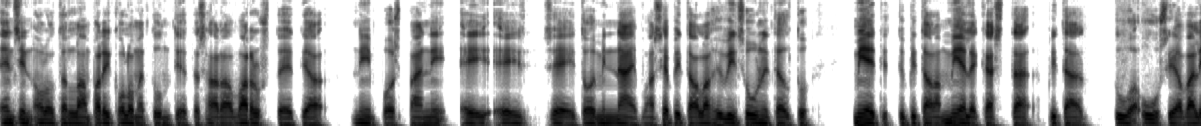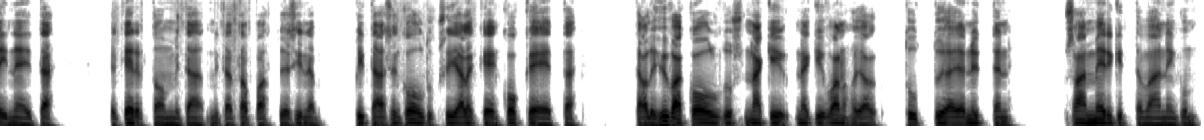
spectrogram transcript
ensin odotellaan pari-kolme tuntia, että saadaan varusteet ja niin poispäin, niin ei, ei, se ei toimi näin, vaan se pitää olla hyvin suunniteltu, mietitty, pitää olla mielekästä, pitää tuoda uusia välineitä ja kertoa, mitä, mitä tapahtuu. Ja siinä pitää sen koulutuksen jälkeen kokea, että tämä oli hyvä koulutus, näki, näki vanhoja tuttuja ja nytten sain merkittävää niin kuin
